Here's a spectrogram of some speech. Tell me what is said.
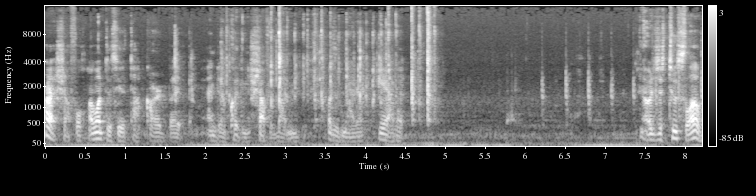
Alright, shuffle. I wanted to see the top card, but I ended up clicking the shuffle button. What does it matter? Yeah, but No, it's just too slow.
